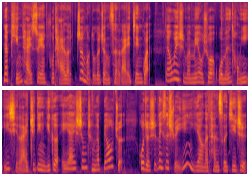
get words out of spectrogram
那平台虽然出台了这么多的政策来监管，但为什么没有说我们统一一起来制定一个 AI 生成的标准，或者是类似水印一样的探测机制，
